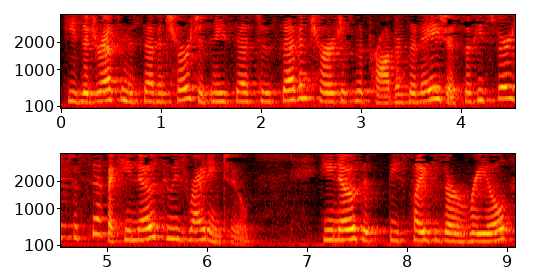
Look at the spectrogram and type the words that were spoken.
he's addressing the seven churches and he says to the seven churches in the province of Asia. So he's very specific. He knows who he's writing to. He knows that these places are real,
